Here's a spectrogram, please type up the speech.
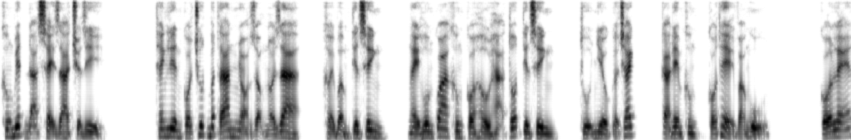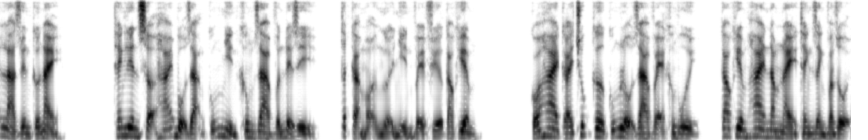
Không biết đã xảy ra chuyện gì. Thanh l i ê n có chút bất an nhỏ giọng nói ra, khởi bẩm tiên sinh, ngày hôm qua không có hầu hạ tốt tiên sinh, thụ nhiều cờ trách, cả đêm không có thể vào ngủ. Có lẽ là duyên cớ này. Thanh l i ê n sợ hãi bộ dạng cũng nhìn không ra vấn đề gì, tất cả mọi người nhìn về phía cao khiêm. Có hai cái trúc cơ cũng lộ ra vẻ không vui, cao khiêm hai năm này thanh danh vang dội,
